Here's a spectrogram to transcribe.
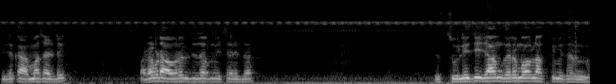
तिच्या कामासाठी. फटाफट आवरेल तिचा आपण विचारायचा चुलीची जाम गरम व्हावं लागते मित्रांनो.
